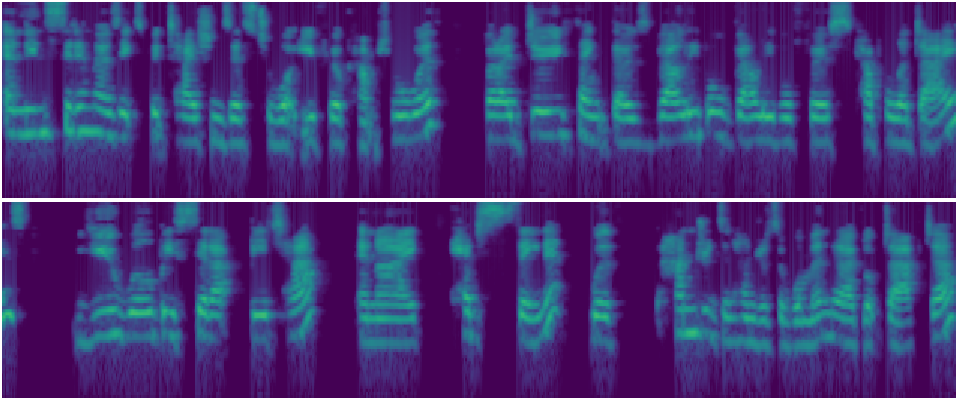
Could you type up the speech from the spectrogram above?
and then setting those expectations as to what you feel comfortable with. But I do think those valuable, valuable first couple of days, you will be set up better. And I have seen it with hundreds and hundreds of women that I've looked after,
